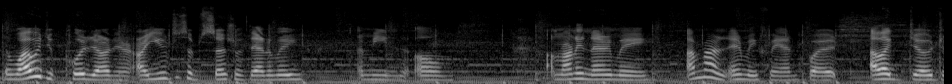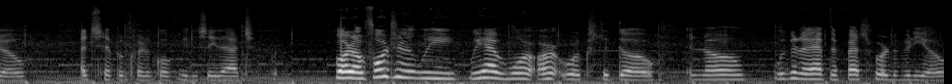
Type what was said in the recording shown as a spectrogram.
then why would you put it on there? Are you just obsessed with anime? I mean, um, I'm not an anime, I'm not an anime fan, but I like JoJo. It's hypocritical of me to say that. But unfortunately, we have more artworks to go, and uh, we're gonna have to fast forward the video.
